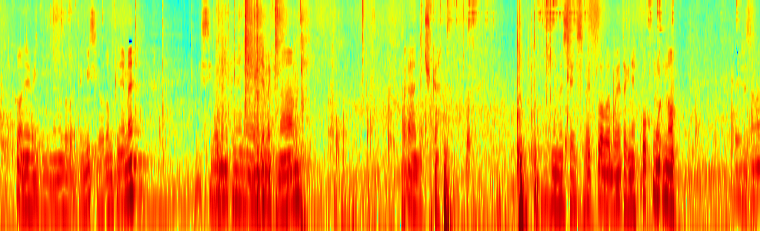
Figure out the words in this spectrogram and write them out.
Nikoho nevidíme, no dobre, tak my si odomkneme. My si odomkneme a ideme k nám. Parádička. Vezmeme si aj svetlo, lebo je tak nejak pochmurno. Takže sa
